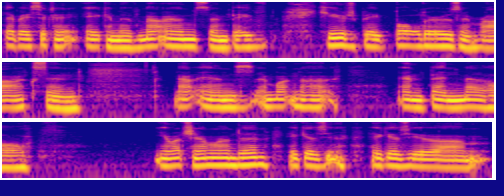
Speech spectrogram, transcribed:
they basically it can move mountains and big, huge big boulders and rocks and mountains and whatnot, and bend metal. You know what Shyamalan did? He gives you he gives you um,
